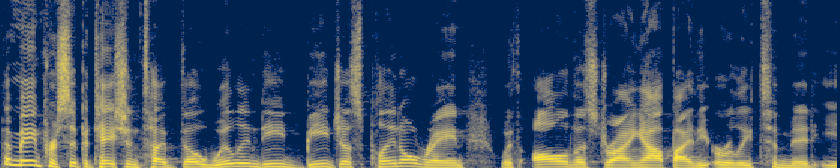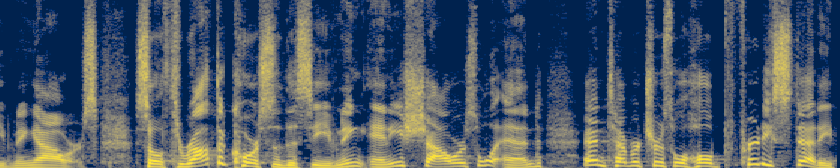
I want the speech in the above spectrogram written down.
the main precipitation type, though, will indeed be just plain old rain, with all of us drying out by the early to mid evening hours. So throughout the course of this evening, any showers will end and temperatures will hold pretty steady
